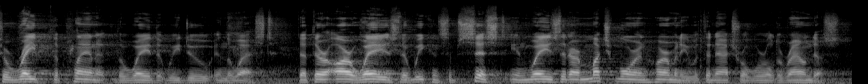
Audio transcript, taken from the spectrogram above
to rape the planet the way that we do in the West that there are ways that we can subsist in ways that are much more in harmony with the natural world around us.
